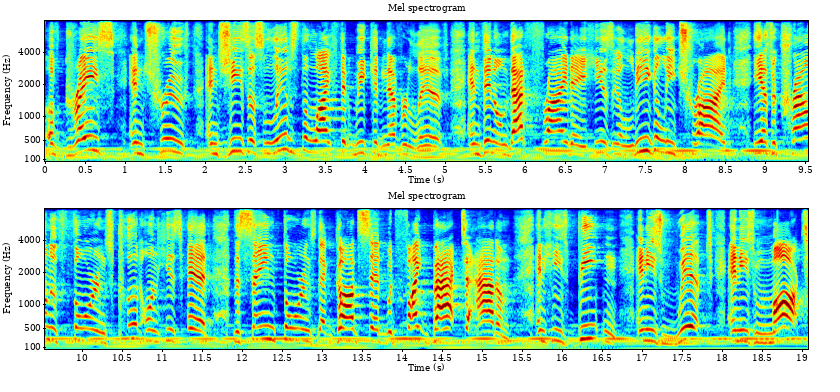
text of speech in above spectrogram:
of grace and truth. And Jesus lives the life that we could never live. And then on that Friday, He is illegally tried. He has a crown of thorns put on His head, the same thorns that God said would fight back to Adam. And he's beaten and he's whipped and he's mocked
